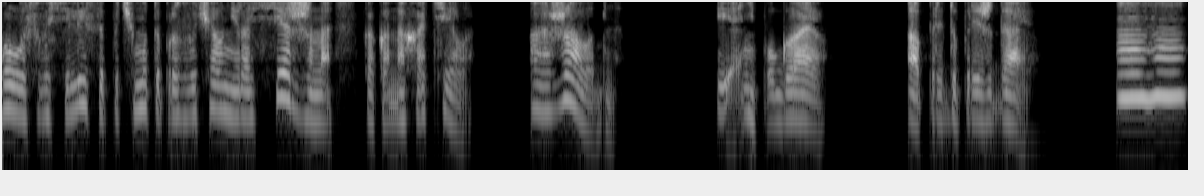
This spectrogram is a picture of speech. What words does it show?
Голос Василисы почему-то прозвучал не рассерженно, как она хотела, а жалобно. «Я не пугаю, а предупреждаю». «Угу».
